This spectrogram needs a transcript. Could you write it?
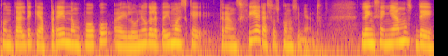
con tal de que aprenda un poco. Eh, lo único que le pedimos es que transfiera esos conocimientos. Le enseñamos de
